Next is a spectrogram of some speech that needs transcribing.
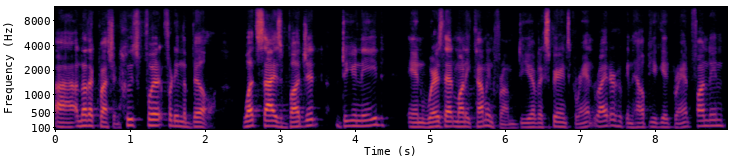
Uh, another question, who's foot, footing the bill? what size budget do you need? And where's that money coming from? Do you have an experienced grant writer who can help you get grant funding?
